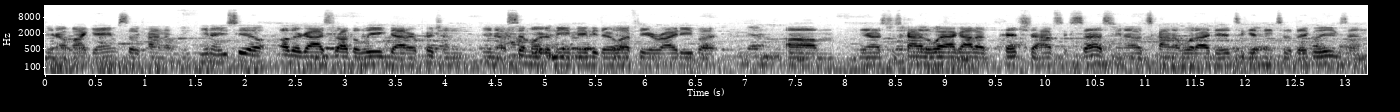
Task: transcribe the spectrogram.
you know my game. So kind of you know, you see other guys throughout the league that are pitching you know similar to me. Maybe they're lefty or righty, but um, you know, it's just kind of the way I got to pitch to have success. You know, it's kind of what I did to get me to the big leagues, and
